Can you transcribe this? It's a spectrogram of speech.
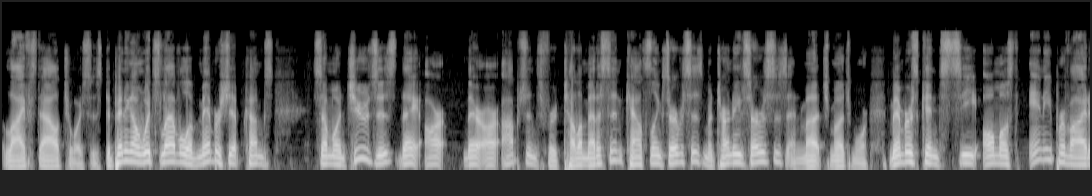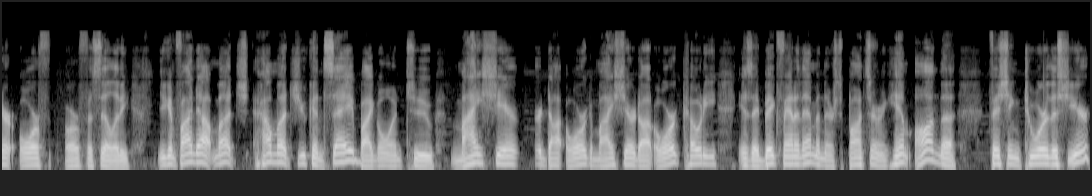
lifestyle choices. Depending on which level of membership comes someone chooses, they are there are options for telemedicine, counseling services, maternity services, and much, much more. Members can see almost any provider or or facility. You can find out much how much you can save by going to myshare.org, myshare.org. Cody is a big fan of them and they're sponsoring him on the fishing tour this year.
